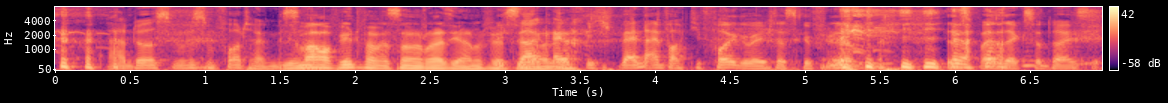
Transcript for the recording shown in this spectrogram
ja, du hast ein bisschen Vorteil. Ein Wir bisschen. machen auf jeden Fall bis 39, 41. ich sag einfach, ich beende einfach die Folge, wenn ich das Gefühl habe, das ist bei 36.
